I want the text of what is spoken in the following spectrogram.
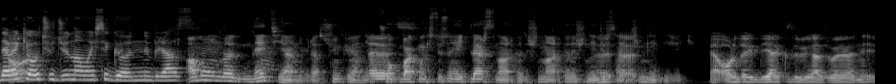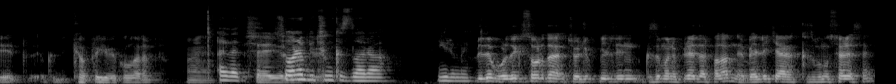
Demek Ama- ki o çocuğun ama işte gönlü biraz... Ama onda net yani biraz. Çünkü hani Evet. çok bakmak istiyorsan eklersin arkadaşının arkadaşı nedir Evet, sen evet. kim ne diyecek. Ya orada diğer kızı biraz böyle hani köprü gibi kullanıp Aynen. Evet. Şeye Sonra gibi. bütün kızlara yürümek. Bir de buradaki soruda çocuk bildiğin kızı manipüle eder falan diyor. Belli ki yani kız bunu söylese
